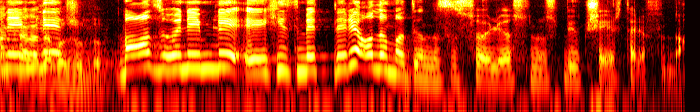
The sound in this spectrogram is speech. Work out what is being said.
önemli bozuldu. bazı önemli e, hizmetleri alamadığınızı söylüyorsunuz Büyükşehir tarafından.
